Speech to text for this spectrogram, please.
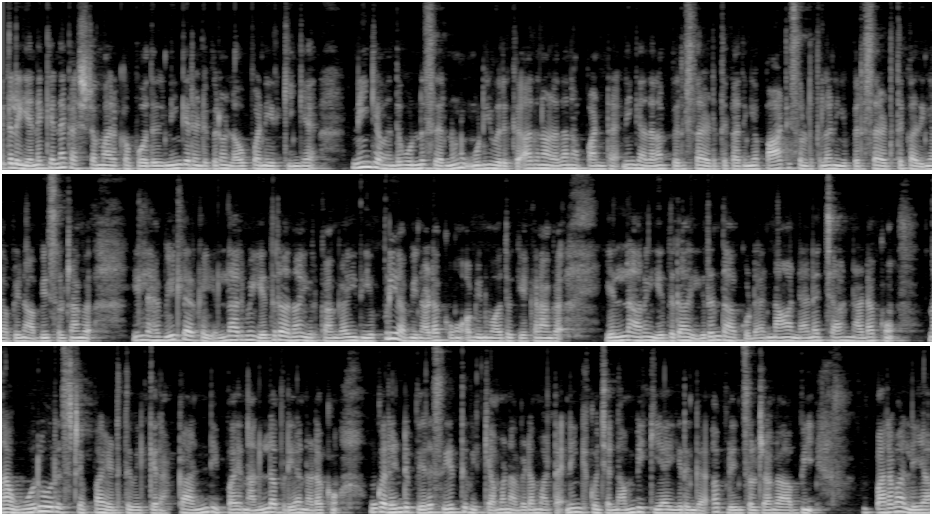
இதில் எனக்கு என்ன கஷ்டமாக இருக்க போகுது? நீங்கள் ரெண்டு பேரும் லவ் பண்ணியிருக்கீங்க நீங்கள் வந்து ஒன்று சேரணும்னு முடிவு இருக்குது அதனால தான் நான் பண்ணுறேன் நீங்கள் அதெல்லாம் பெருசாக எடுத்துக்காதீங்க. பாட்டி சொல்கிறதுலாம் நீங்கள் பெருசாக எடுத்துக்காதீங்க அப்படின்னு அபி சொல்கிறாங்க இல்லை வீட்டில் இருக்க எல்லாருமே எதிராக தான் இருக்காங்க. இது எப்படி அபி நடக்கும் அப்படின்னு மது கேட்குறாங்க எல்லாரும் எதிராக இருந்தால் கூட நான் நினச்சா நடக்கும். நான் ஒரு ஒரு ஸ்டெப்பாக எடுத்து வைக்கிறேன். கண்டிப்பாக நல்லபடியாக நடக்கும். உங்கள் ரெண்டு பேரை சேர்த்து வைக்காமல் நான் விட மாட்டேன். நீங்கள் கொஞ்சம் நம்பிக்கையாக இருங்க அப்படின்னு சொல்கிறாங்க அபி. பரவாயில்லையா?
